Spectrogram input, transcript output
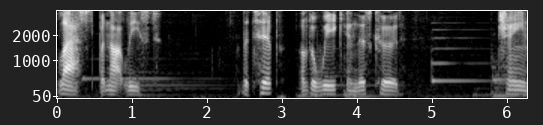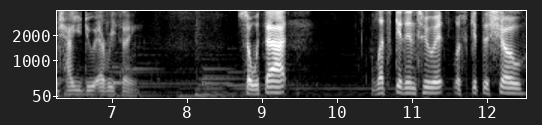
last but not least, the tip of the week. And this could change how you do everything. So, with that, let's get into it. Let's get this show,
